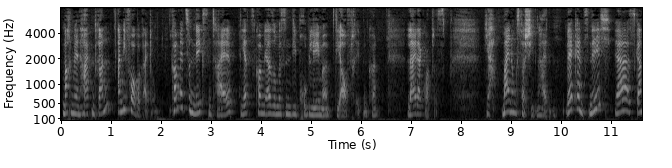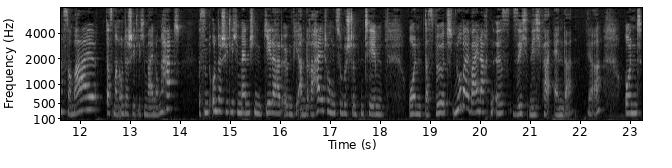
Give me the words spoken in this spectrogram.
Machen wir einen Haken dran an die Vorbereitung. Kommen wir zum nächsten Teil. Jetzt kommen ja so ein bisschen die Probleme, die auftreten können. Leider Gottes. Ja, Meinungsverschiedenheiten. Wer kennt's nicht? Ja, ist ganz normal, dass man unterschiedliche Meinungen hat. Es sind unterschiedliche Menschen, jeder hat irgendwie andere Haltungen zu bestimmten Themen und das wird nur weil Weihnachten ist sich nicht verändern. Ja, und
